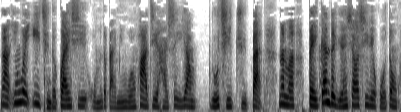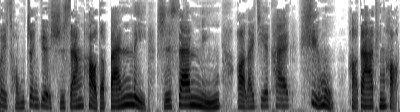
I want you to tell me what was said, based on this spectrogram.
那因为疫情的关系，我们的百名文化祭还是一样如期举办。那么北干的元宵系列活动会从正月十三号的板里十三名啊来揭开序幕。好，大家听好。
